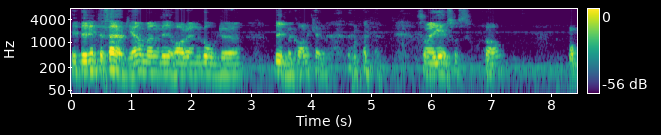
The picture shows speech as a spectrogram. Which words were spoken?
vi blir inte färdiga men vi har en god eh, bilmekaniker som är Jesus. Ja. Och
